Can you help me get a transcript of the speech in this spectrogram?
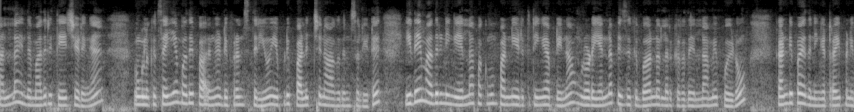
நல்லா இந்த மாதிரி தேய்ச்சிடுங்க உங்களுக்கு செய்யும் போதே பாருங்கள் டிஃப்ரென்ஸ் தெரியும். எப்படி பளிச்சுன்னு ஆகுதுன்னு சொல்லிட்டு. இதே மாதிரி நீங்கள் எல்லா பக்கமும் பண்ணி எடுத்துட்டீங்க அப்படின்னா உங்களோட எண்ணெய் பிசுக்கு பர்னரில் இருக்கிறது எல்லாமே போயிடும். கண்டிப்பாக இதை நீங்கள் ட்ரை பண்ணி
